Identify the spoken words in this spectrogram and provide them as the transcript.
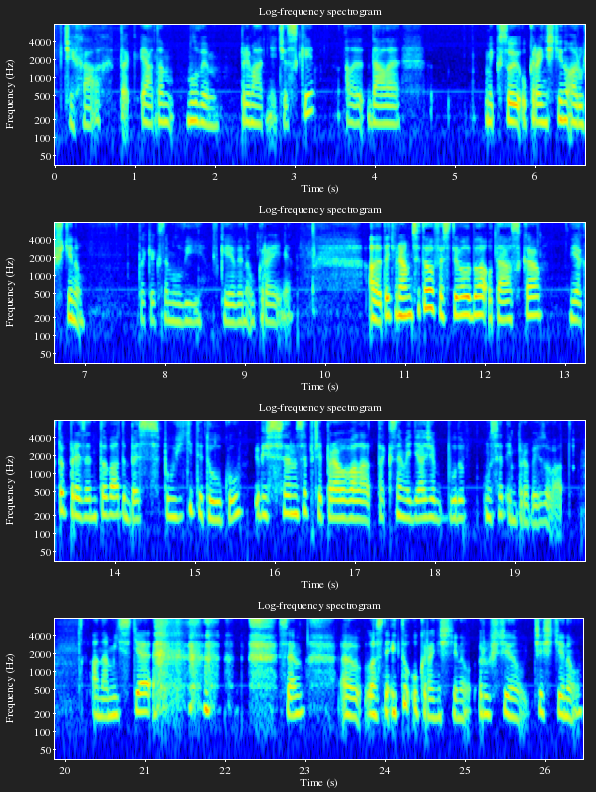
v Čechách, tak já tam mluvím primárně česky, ale dále mixuji ukrajinštinu a ruštinu, tak jak se mluví v Kijevě na Ukrajině. Ale teď v rámci toho festivalu byla otázka, jak to prezentovat bez použití titulku. Když jsem se připravovala, tak jsem věděla, že budu muset improvizovat. A na místě jsem eh, vlastně i tu ukrajinštinu, ruštinu, češtinu,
